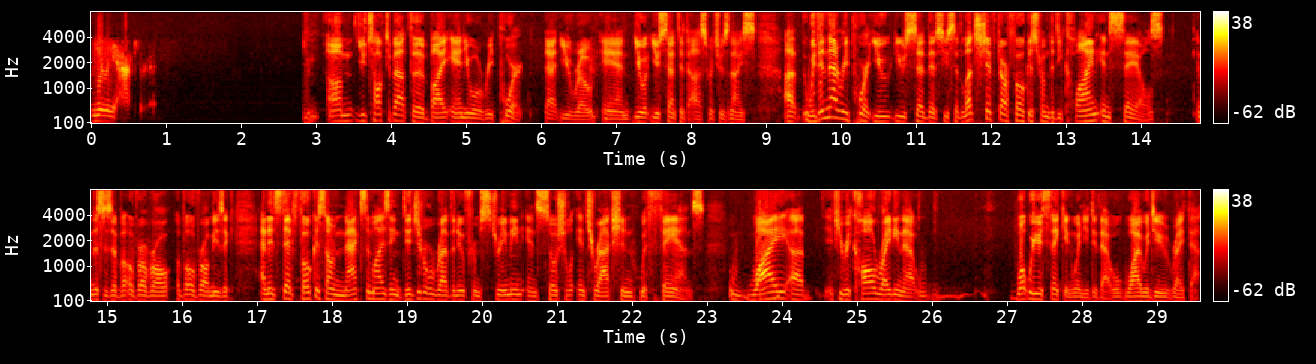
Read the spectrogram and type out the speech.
really accurate. Um, you talked about the biannual report that you wrote, and you you sent it to us, which was nice. Uh, within that report, you you said this. You said, "Let's shift our focus from the decline in sales." And this is of overall of overall music, and instead focus on maximizing digital revenue from streaming and social interaction with fans. Why, uh, if you recall writing that, what were you thinking when you did that? Why would you write that?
